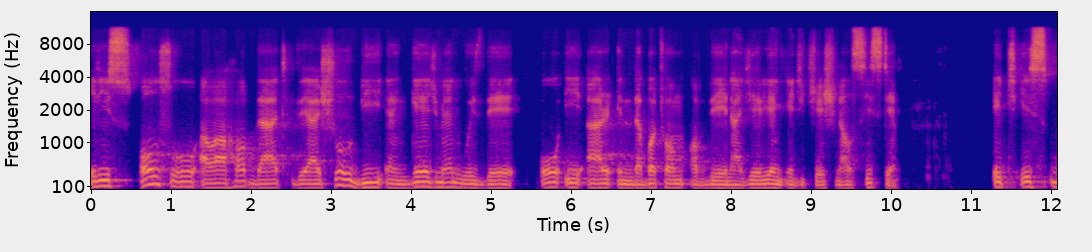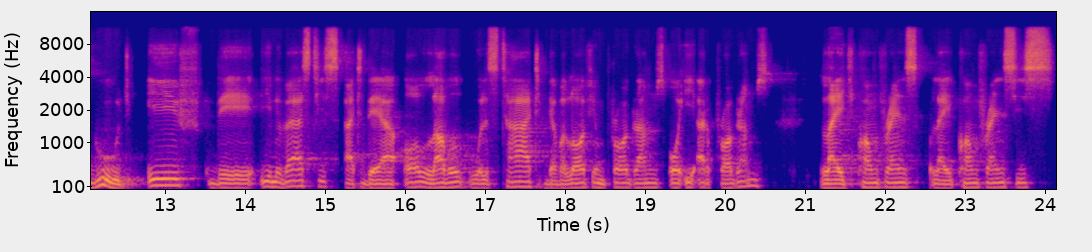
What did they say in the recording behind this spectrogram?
It is also our hope that there should be engagement with the OER in the bottom of the Nigerian educational system. It is good if the universities at their all level will start developing programs or ER programs like conference, like conferences,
